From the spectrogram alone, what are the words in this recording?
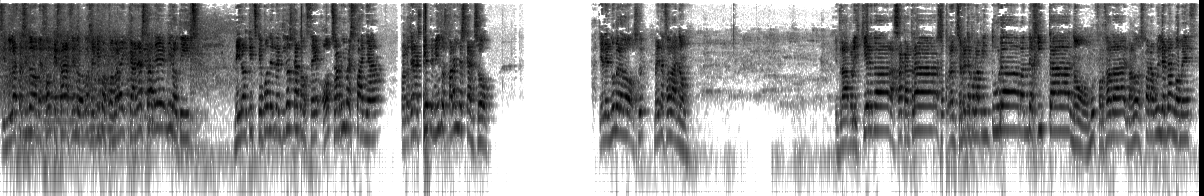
Sin duda está siendo lo mejor que están haciendo los dos equipos cuando ahora hay canasta de Mirotic. Mirotic que pone el 22-14, 8 arriba España, cuando quedan 7 minutos para el descanso. Tiene el número 2, venezolano. Entrada por la izquierda, la saca atrás, se mete por la pintura, bandejita, no, muy forzada, el balón es para William Gómez.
